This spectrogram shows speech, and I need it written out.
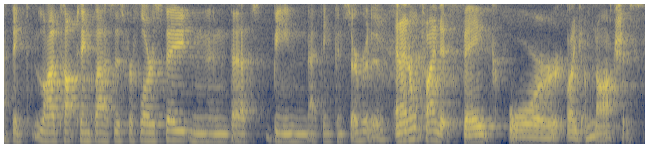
I think a lot of top ten classes for Florida State, and, and that's being I think conservative. And I don't find it fake or like obnoxious.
